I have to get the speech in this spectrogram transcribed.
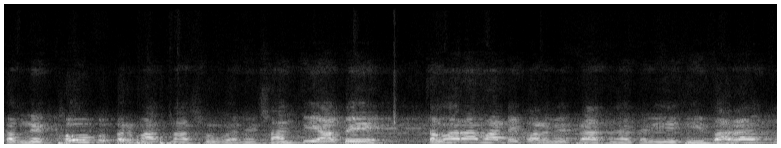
તમને ખૂબ પરમાત્મા સુખ અને શાંતિ આપે. તમારા માટે પણ અમે પ્રાર્થના કરીએ છીએ. ભારત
